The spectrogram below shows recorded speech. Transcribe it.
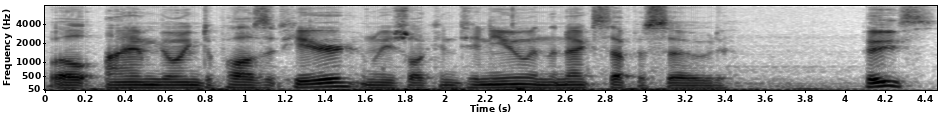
Well, I am going to pause it here, and we shall continue in the next episode. Peace.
